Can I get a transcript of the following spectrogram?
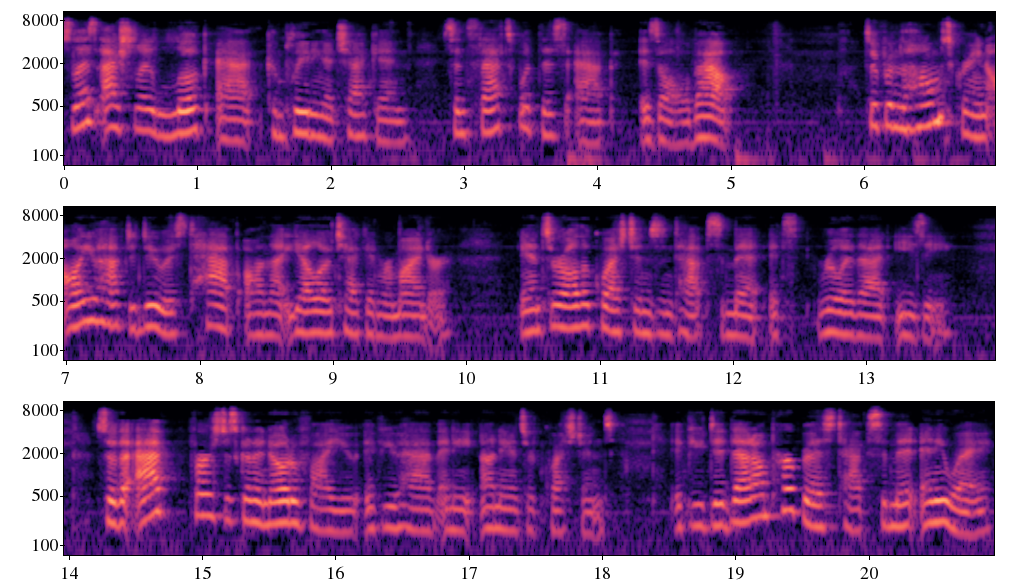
So let's actually look at completing a check-in since that's what this app is all about. So from the home screen, all you have to do is tap on that yellow check-in reminder. Answer all the questions and tap submit. It's really that easy. So the app first is going to notify you if you have any unanswered questions. If you did that on purpose, tap submit anyway,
